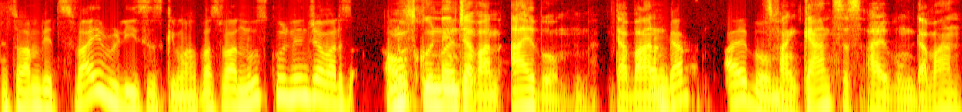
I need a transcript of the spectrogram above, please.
Also haben wir zwei Releases gemacht. Was war New School Ninja? War das New School Ninja war ein Album. Da war ein waren, ganzes Album? das war ein ganzes Album. Da waren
